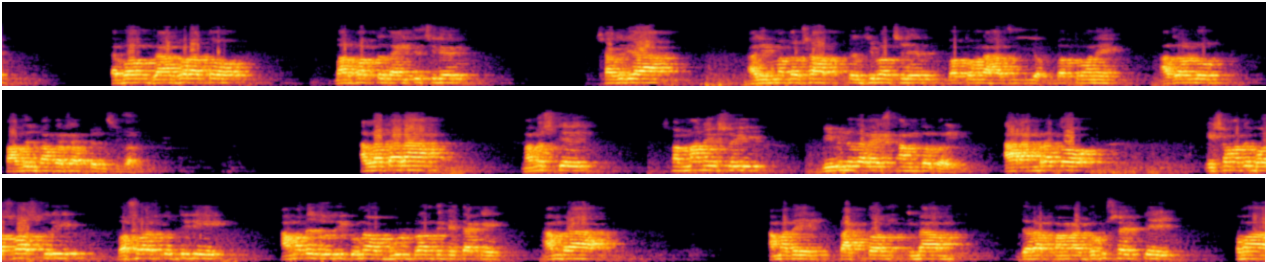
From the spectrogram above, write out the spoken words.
এবং জাহাজভরা তো ভারপ্রাপ্ত দায়িত্বে ছিলেন। সাগরিয়া, আলিম মাদ্রাসা প্রিন্সিপাল ছিলেন, বর্তমানে হাজি বর্তমানে আজহারুল ফাজিল মাদ্রাসার প্রিন্সিপাল। আল্লাহ তারা মানুষকে সম্মানের সহিত বিভিন্ন জায়গায় স্থানান্তর করে। আর আমরা তো এই সমাজে বসবাস করি বসবাস করতে গিয়ে আমাদের যদি কোনো ভুল ভ্রান্তি হয়ে থাকে, আমরা আমাদের প্রাক্তন ইমাম যারা বাংলা গফুর সাহেবকে ক্ষমা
